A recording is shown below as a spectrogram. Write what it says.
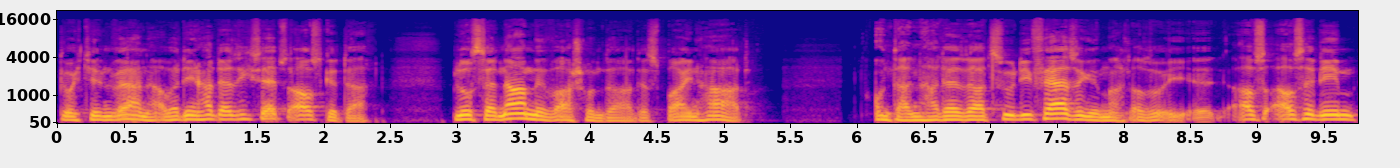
durch den Werner. Aber den hat er sich selbst ausgedacht. Bloß der Name war schon da, das Beinhard. Und dann hat er dazu die Verse gemacht. Also äh, au außerdem,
